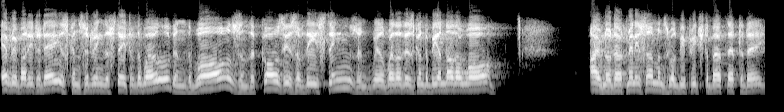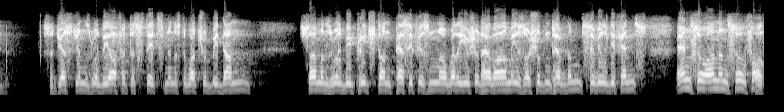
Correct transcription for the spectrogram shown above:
Everybody today is considering the state of the world and the wars and the causes of these things and whether there's going to be another war. I've no doubt many sermons will be preached about that today. Suggestions will be offered to statesmen as to what should be done. Sermons will be preached on pacifism or whether you should have armies or shouldn't have them, civil defense, and so on and so forth.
